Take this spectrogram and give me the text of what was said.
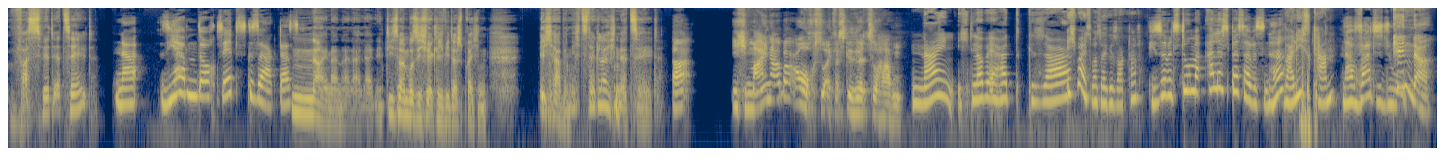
was wird erzählt? Na, Sie haben doch selbst gesagt, dass. Nein, nein, nein, nein, nein. Diesmal muss ich wirklich widersprechen. Ich habe nichts dergleichen erzählt. Ah, ich meine aber auch, so etwas gehört zu haben. Nein, ich glaube, er hat gesagt. Ich weiß, was er gesagt hat. Wieso willst du immer alles besser wissen, hä? Weil ich's kann. Na, warte du. Kinder!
